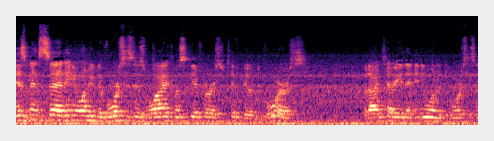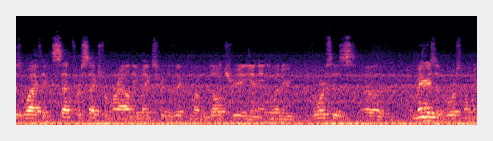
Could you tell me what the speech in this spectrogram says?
It has been said anyone who divorces his wife must give her a certificate of divorce. But I tell you that anyone who divorces his wife except for sexual morality makes her the victim of adultery, and anyone who divorces uh, or marries a divorced woman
